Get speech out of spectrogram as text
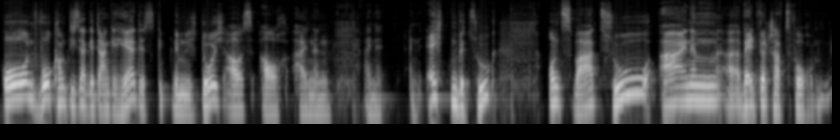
Und wo kommt dieser Gedanke her? Es gibt nämlich durchaus auch einen, eine, einen echten Bezug und zwar zu einem äh, Weltwirtschaftsforum,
